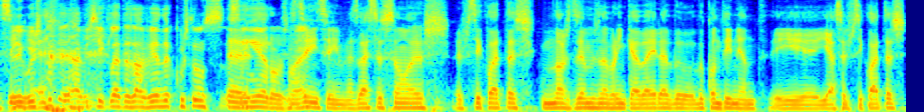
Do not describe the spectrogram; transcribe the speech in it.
sim, Eu digo isto porque há bicicletas à venda que custam 100 uh, euros, não é? Sim, sim, mas essas são as, as bicicletas que nós dizemos na brincadeira do, do continente. E, e essas bicicletas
